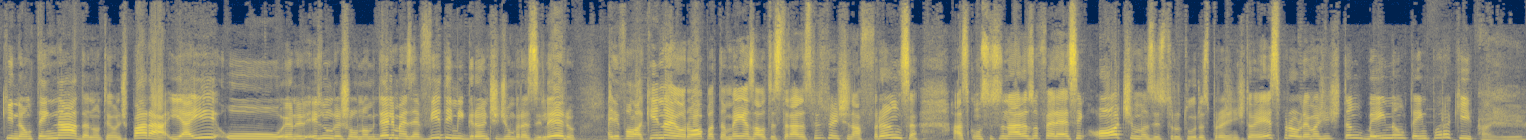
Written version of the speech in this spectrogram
que não tem nada, não tem onde parar. E aí, o, ele não deixou o nome dele, mas é Vida Imigrante de um Brasileiro. Ele falou aqui na Europa também, as autoestradas, principalmente na França, as concessionárias oferecem ótimas estruturas pra gente. Então esse problema a gente também não tem por aqui. Aí.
